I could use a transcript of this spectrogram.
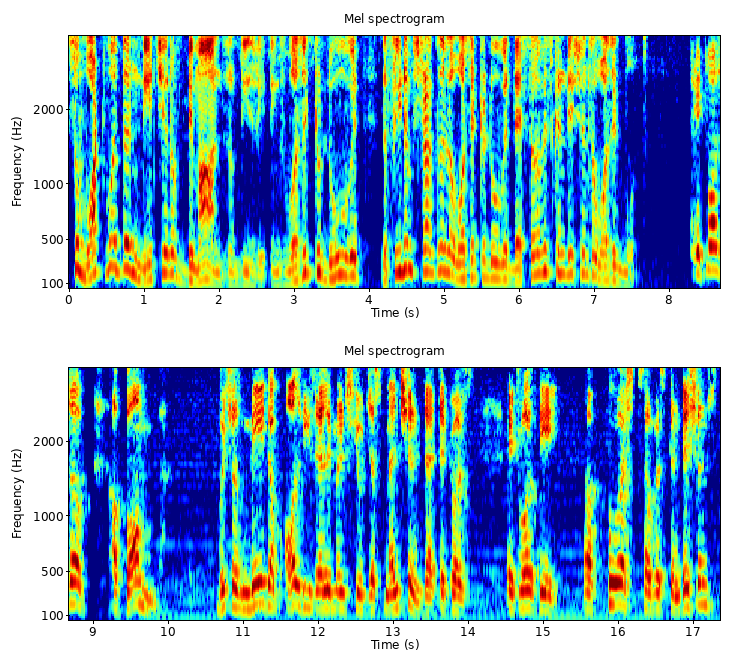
So, what were the nature of demands of these ratings? Was it to do with the freedom struggle, or was it to do with their service conditions, or was it both? It was a, a bomb which was made of all these elements you just mentioned. That it was, it was the uh, poor service conditions,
